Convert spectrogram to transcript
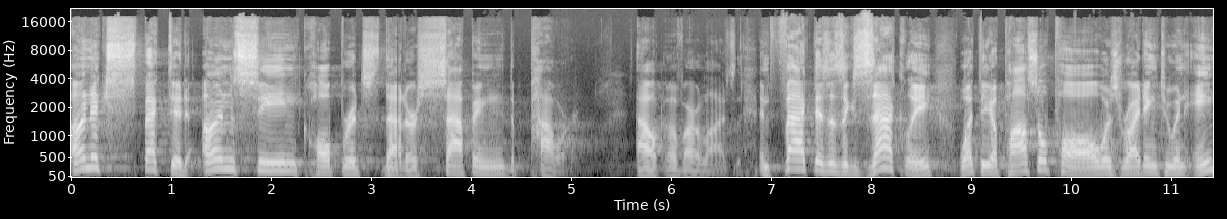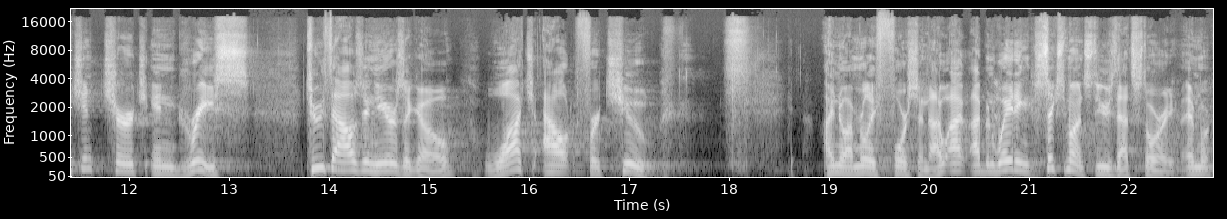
unexpected, unseen culprits that are sapping the power out of our lives. In fact, this is exactly what the Apostle Paul was writing to an ancient church in Greece 2,000 years ago. Watch out for chew. I know I'm really forcing. I, have been waiting six months to use that story, and we're,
